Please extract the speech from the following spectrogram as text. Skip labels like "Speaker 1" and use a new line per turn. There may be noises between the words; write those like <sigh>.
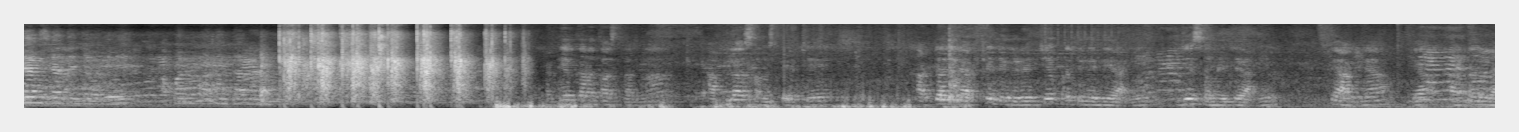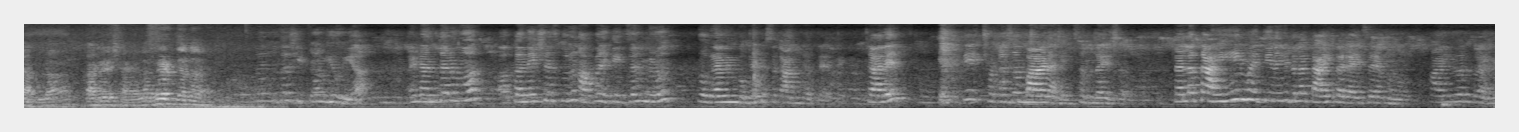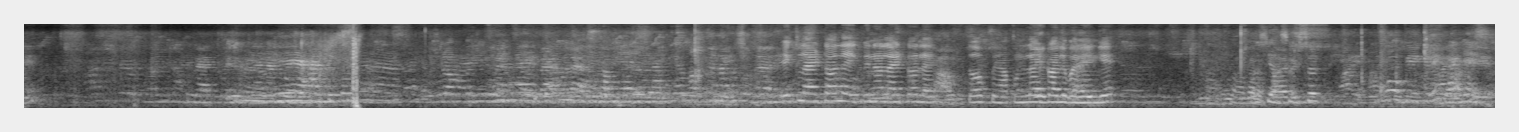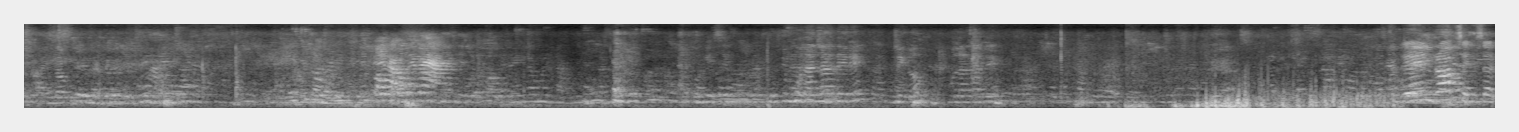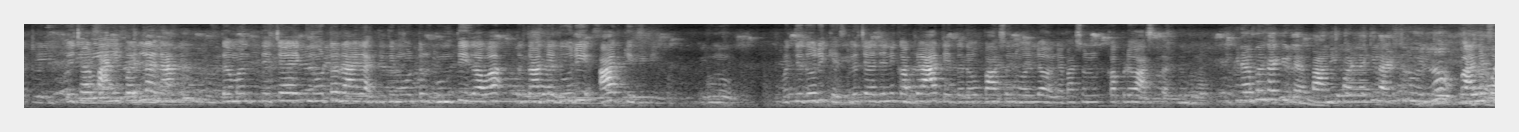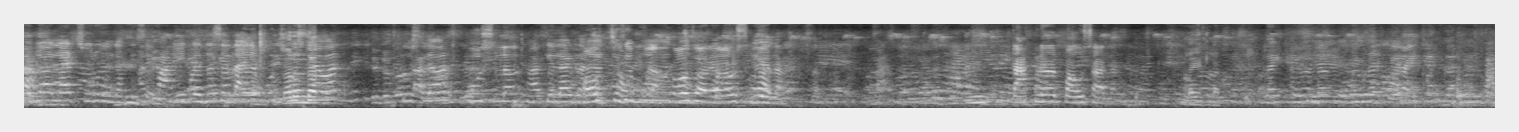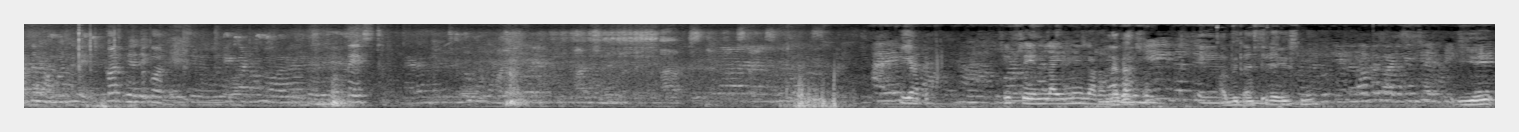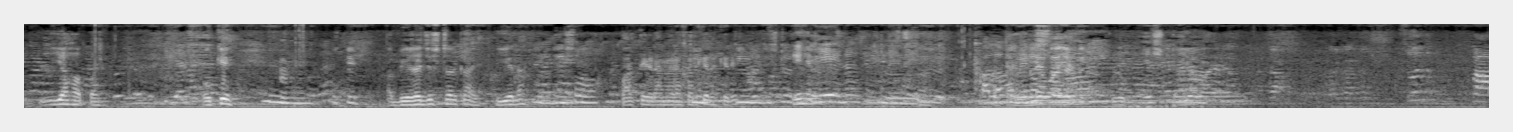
सगळ्या विद्यार्थ्यांच्या वतीने आपण प्रथमतः
करत असताना आपल्या संस्थेचे अटल व्याख्य निगडीचे प्रतिनिधी आहे जे समिती आहे ते आपल्या त्या अटल लॅबला कार्यशाळेला भेट देणार
शिकवून घेऊया. आणि नंतर मग कनेक्शन करून आपण एक एक जण मिळून प्रोग्रामिंग बघूया कसं काम करता येते चालेल? ते छोटंसं बाळ आहे समजायचं. त्याला काहीही माहिती नाही की त्याला काय करायचं आहे म्हणून फाईलवर जाणे
एक लाइट वाला है एक बिना लाइट वाला है तो फिर अपन लाइट वाले बनाएंगे. रेन ड्रॉप सेन्सर त्याच्यावर पाणी पडलं ना तर मग त्याच्या एक मोटर आहे राहते ती मोटर घुमती जावा तर त्या ती दोरी आत खेचते घुमव मग ती दोरी खेचल्याच्या ज्याने कपडे आत येतात. पावसाने ओढल्या होण्यापासून कपडे वाचतात.
इकडे आपण काय केलंय? पाणी पडलं की लाइट सुरू होईल ना?
पाणी पडल्यावर लाइट सुरू होऊन जाते. इथं जसं ताईला पुसल्यावर पुसल्यावर पुसलं. की लाइट पाऊस गेला.
टाकल्यावर पाऊस आला.
कर कर टेस्ट
यहाँ पे सिर्फ़ सेम लाइन में लगाना
लगा। अभी दूसरे इसमें। ये यहाँ पर। ओके ओके अभी रजिस्टर का है। ये ना? टेढ़ा मेरा करके रखे रे।
ये है ना?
